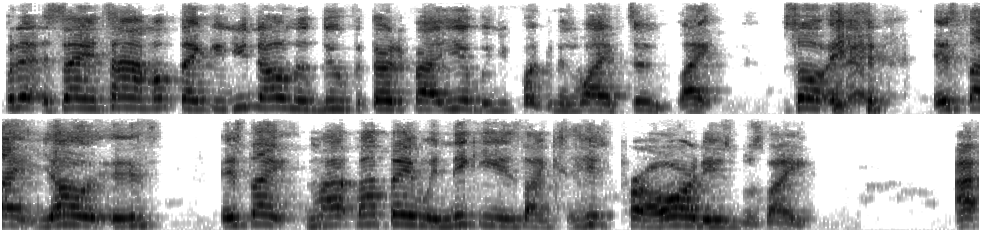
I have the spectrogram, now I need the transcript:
But at the same time, I'm thinking you known this dude for 35 years, but you fucking his wife too. Like, so it's like, yo, it's it's like my, my thing with Nikki is like his priorities was like I,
